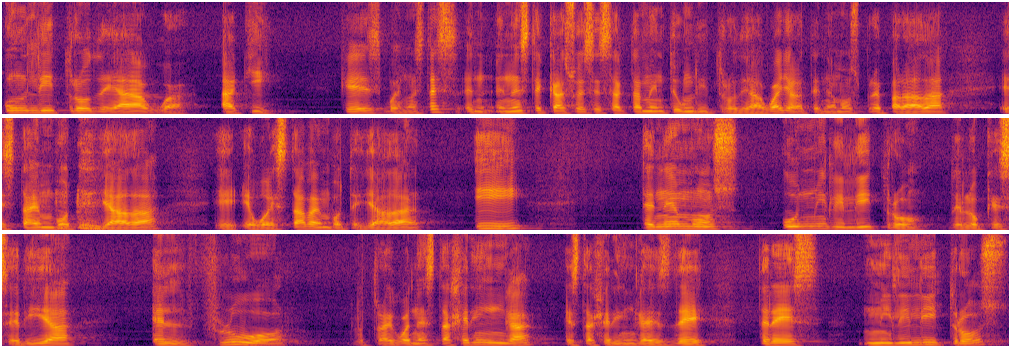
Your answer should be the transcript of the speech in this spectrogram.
un litro de agua aquí, que es, bueno, este es, en, este caso es exactamente un litro de agua, ya la tenemos preparada, está embotellada eh, o estaba embotellada y tenemos un mililitro de lo que sería el flúor, lo traigo en esta jeringa, esta jeringa es de 3 mililitros,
